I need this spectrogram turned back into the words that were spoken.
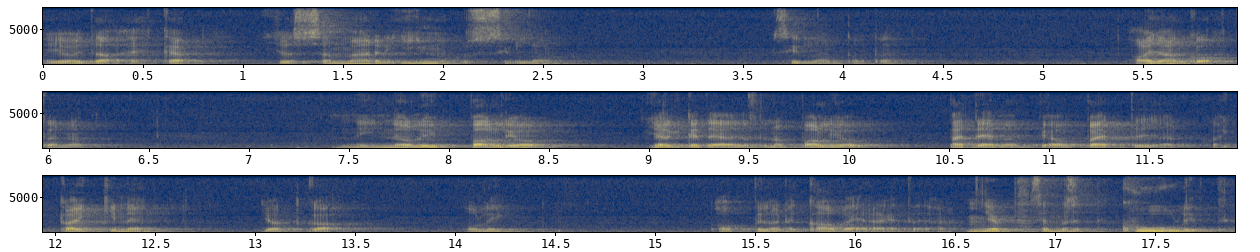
ja joita ehkä jossain määrin inhos silloin, silloin tota, ajankohtana, niin ne oli paljon, jälkikäteen ajateltuna paljon pätevämpiä opettajia. Kaikki, kaikki ne, jotka oli oppilaiden kavereita ja Jep. semmoiset coolit,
